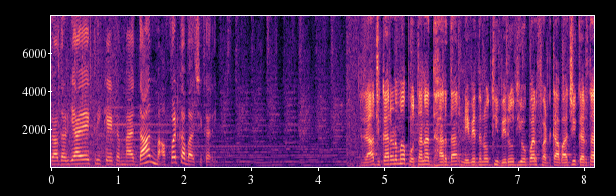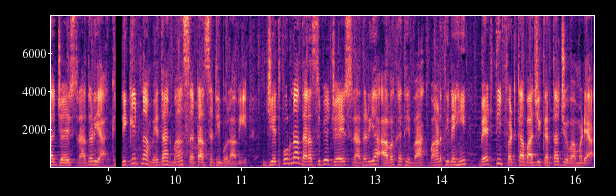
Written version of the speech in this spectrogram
રાદડિયાએ ક્રિકેટ મેદાનમાં ફટકાબાજી કરી. રાજકારણમાં પોતાના ધારદાર નિવેદનોથી વિરોધીઓ પર ફટકાબાજી કરતા જયેશ રાદડિયા ક્રિકેટના મેદાનમાં સટાસટી બોલાવી. જેતપુરના ધારાસભ્ય જયેશ રાદડિયા આ વખતે વાકબાણથી નહીં, બેટથી ફટકાબાજી કરતા જોવા મળ્યા.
